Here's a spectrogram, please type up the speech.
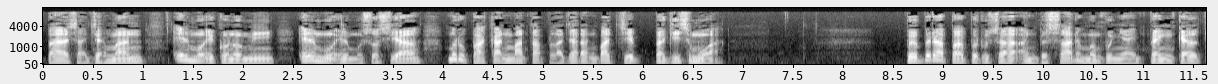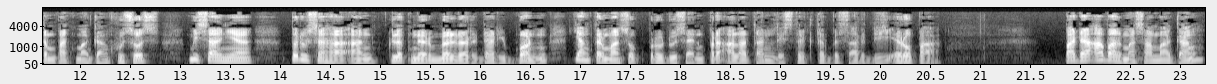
bahasa Jerman, ilmu ekonomi, ilmu-ilmu sosial merupakan mata pelajaran wajib bagi semua. Beberapa perusahaan besar mempunyai bengkel tempat magang khusus, misalnya perusahaan Glöckner Müller dari Bonn yang termasuk produsen peralatan listrik terbesar di Eropa. Pada awal masa magang,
